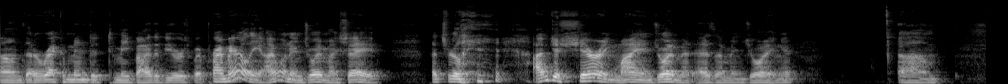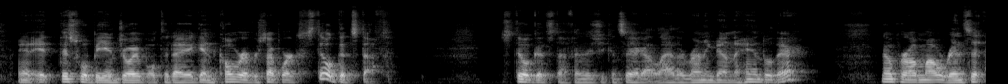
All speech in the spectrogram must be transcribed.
um, that are recommended to me by the viewers, but primarily I want to enjoy my shave. That's really, I'm just sharing my enjoyment as I'm enjoying it. Um, and it this will be enjoyable today. Again, Cold River Soapworks, still good stuff. Still good stuff. And as you can see, I got lather running down the handle there. No problem. I'll rinse it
